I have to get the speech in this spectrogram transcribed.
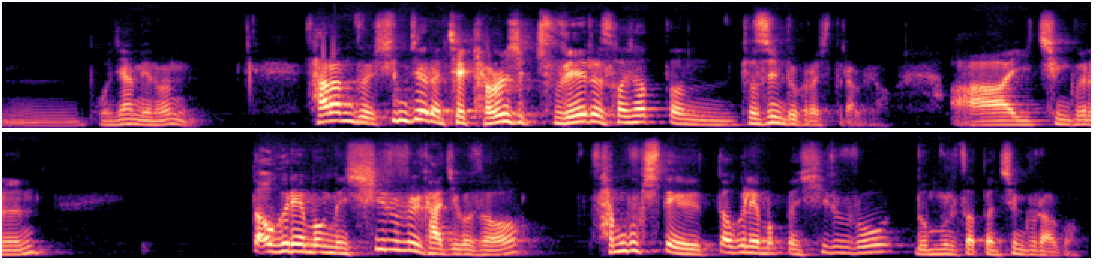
음, 뭐냐면은 사람들 심지어는 제 결혼식 주례를 서셨던 교수님도 그러시더라고요. 아, 이 친구는 떡을 해 먹는 시루를 가지고서 삼국시대의 떡을 해 먹던 시루로 논문을 썼던 친구라고.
